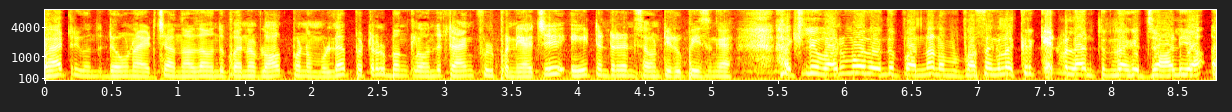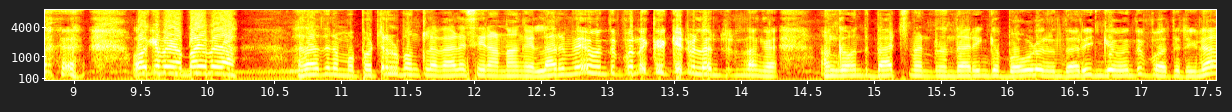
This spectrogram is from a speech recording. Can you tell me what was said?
பேட்டரி வந்து டவுன் ஆயிடுச்சு அதனால தான் வந்து பார்த்தீங்கன்னா ப்ளாக் பண்ண முடியல பெட்ரோல் பங்க்கில் வந்து டேங்க் ஃபுல் பண்ணியாச்சு எயிட் ஹண்ட்ரட் அண்ட் செவன்ட்டி ருபீஸுங்க ஆக்சுவலி வரும்போது வந்து பண்ணால் நம்ம பசங்களாம் கிரிக்கெட் விளையாண்டுட்டு இருந்தாங்க ஜாலியாக ஓகே பையா பாய் பையா அதாவது நம்ம பெட்ரோல் பங்க்கில் வேலை செய்கிறாங்க நாங்கள் எல்லாருமே வந்து இப்போ கிரிக்கெட் விளையாண்டுட்டு இருந்தாங்க அங்கே வந்து பேட்ஸ்மேன் இருந்தார் இங்கே பவுலர் இருந்தார் இங்கே வந்து பார்த்துட்டிங்கன்னா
